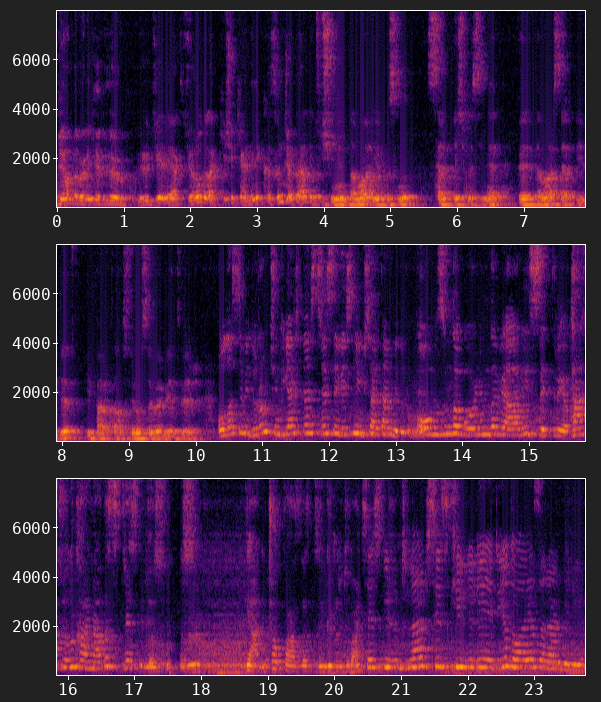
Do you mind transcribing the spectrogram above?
Bir anda böyle geriliyorum. Gürültüye reaksiyon olarak kişi kendini kasınca da Kişinin damar yapısının sertleşmesine ve damar sertliği de hipertansiyon sebebiyet verir. Olası bir durum çünkü gerçekten stres seviyesini yükselten bir durum. Omzumda, boynumda bir ağrı hissettiriyor. Tansiyonun kaynağı da stres biliyorsunuz. Evet. Yani çok fazla gürültü var. Ses gürültüler ses kirliliği ediyor, doğaya zarar veriyor.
